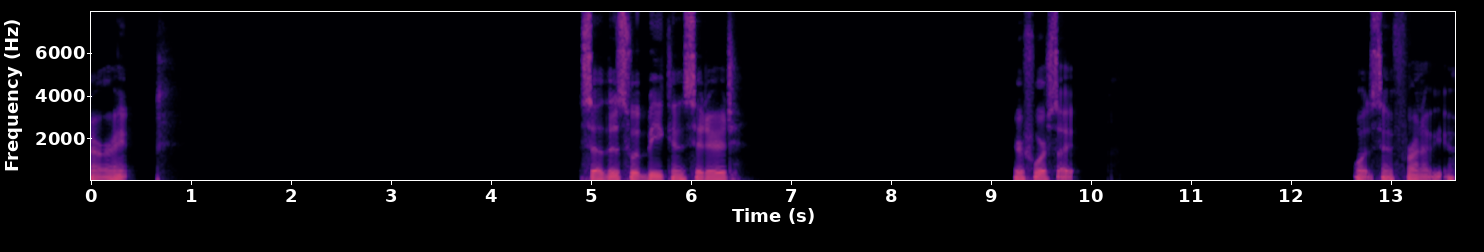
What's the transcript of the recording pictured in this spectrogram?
All right. So this would be considered your foresight. What's in front of you.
